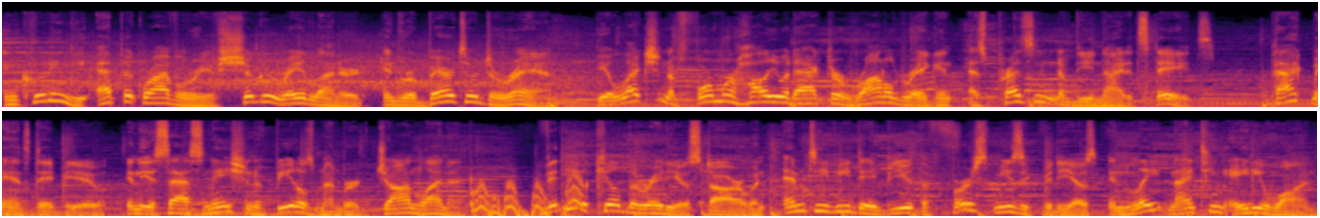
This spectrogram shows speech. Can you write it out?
including the epic rivalry of Sugar Ray Leonard and Roberto Duran, the election of former Hollywood actor Ronald Reagan as President of the United States, Pac-Man's debut in the assassination of Beatles member John Lennon. Video killed the radio star when MTV debuted the first music videos in late 1981,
